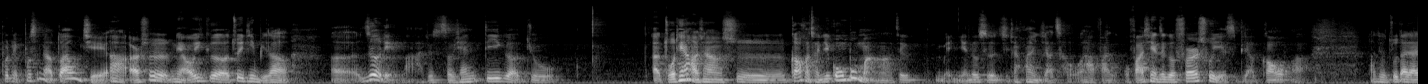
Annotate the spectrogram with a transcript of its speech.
不对，不是聊端午节啊，而是聊一个最近比较呃热点嘛，就是首先第一个就啊，昨天好像是高考成绩公布嘛啊，这个每年都是几家欢喜几家愁啊，发我发现这个分数也是比较高啊，那就祝大家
